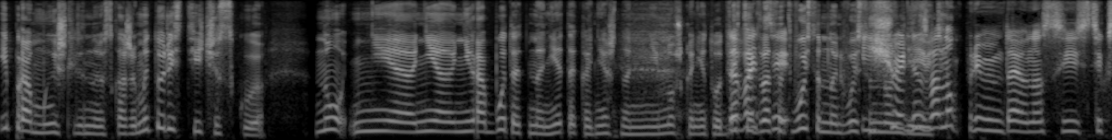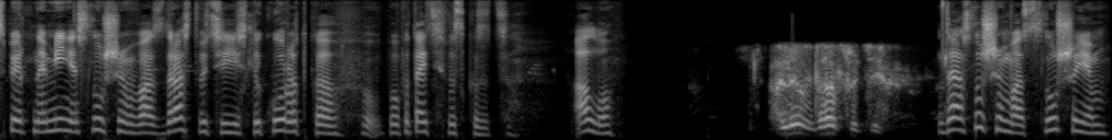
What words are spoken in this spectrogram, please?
и промышленную, скажем, и туристическую. Ну, не, не, не работать на нет, это, конечно, немножко не то. 228 08 Еще один звонок примем, да, у нас есть экспертное мнение. Слушаем вас. Здравствуйте, если коротко, попытайтесь высказаться. Алло. Алло, здравствуйте. Да, слушаем вас, слушаем.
